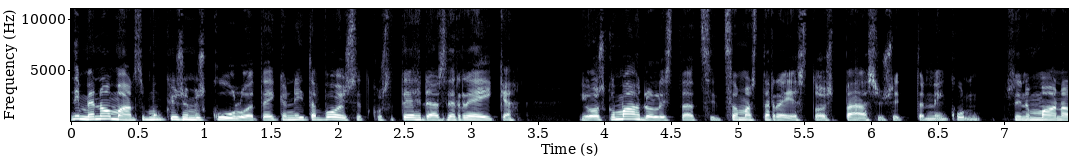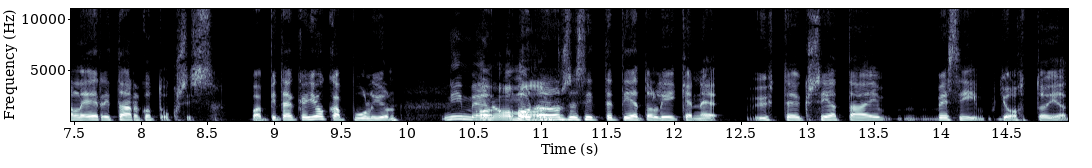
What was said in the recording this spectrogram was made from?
nimenomaan se mun kysymys kuuluu, että eikö niitä voisi, että kun se tehdään se reikä, niin olisiko mahdollista, että siitä samasta reiästä olisi pääsy sitten niin kuin sinne maan alle eri tarkoituksissa? Vai pitääkö joka puljun? Nimenomaan. On, on, on se sitten tietoliikenneyhteyksiä tai vesijohtoja,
